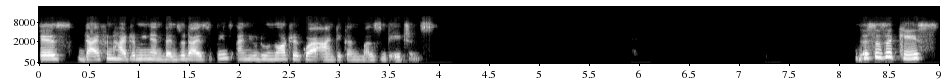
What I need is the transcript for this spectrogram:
is diphenhydramine and benzodiazepines, and you do not require anticonvulsant agents. This is a case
